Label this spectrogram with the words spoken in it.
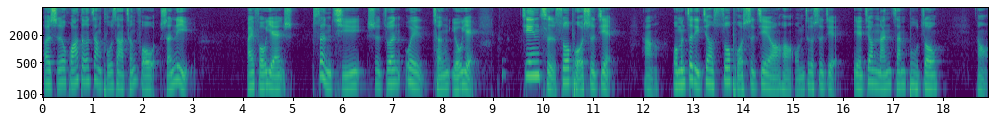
尔时华德藏菩萨成佛神力，白佛言：圣其世尊，未曾有也。今此娑婆世界。啊，我们这里叫娑婆世界哦，哈，我们这个世界也叫南瞻部洲，哦，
